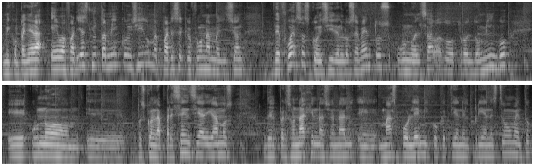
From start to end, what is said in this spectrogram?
a mi compañera Eva Farías. Yo también coincido, me parece que fue una medición de fuerzas, coinciden los eventos, uno el sábado, otro el domingo, eh, uno eh, pues con la presencia, digamos, del personaje nacional más polémico que tiene el PRI en este momento,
